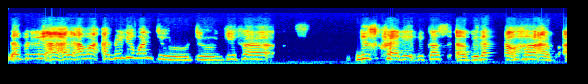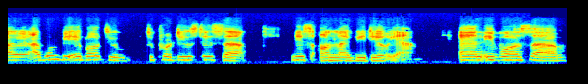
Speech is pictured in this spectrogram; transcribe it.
definitely. I, I, I really want to to give her this credit because uh, without her I, I, I won't be able to to produce this uh this online video yeah. And it was um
